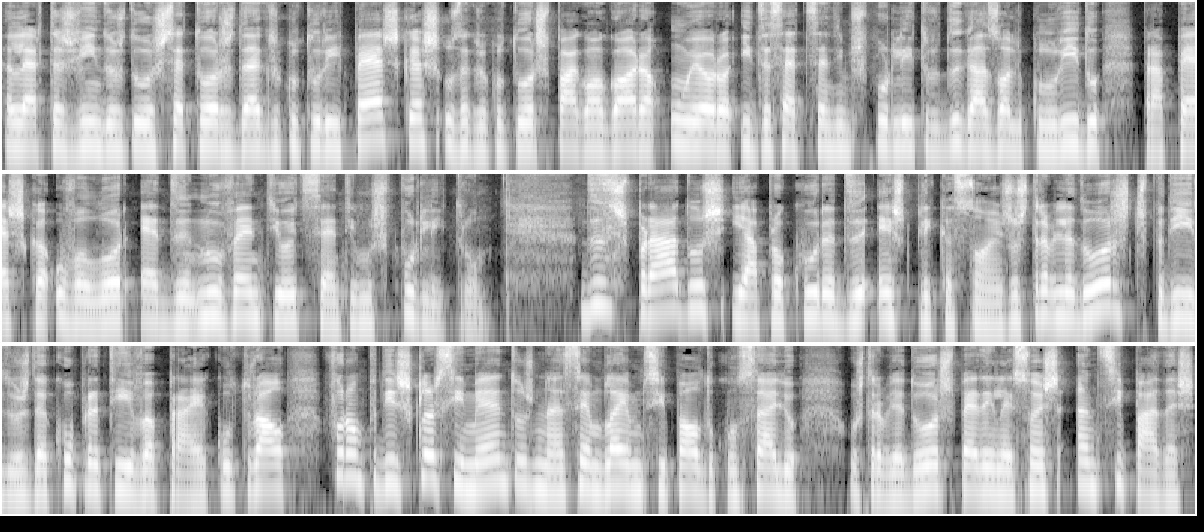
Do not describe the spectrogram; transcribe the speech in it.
Alertas vindos dos setores da agricultura e pescas. Os agricultores pagam agora 1,17€ por litro de gasóleo colorido. Para a pesca, o valor é de 98 cêntimos por litro desesperados e à procura de explicações. Os trabalhadores despedidos da cooperativa Praia Cultural foram pedir esclarecimentos na Assembleia Municipal do Conselho. Os trabalhadores pedem eleições antecipadas.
